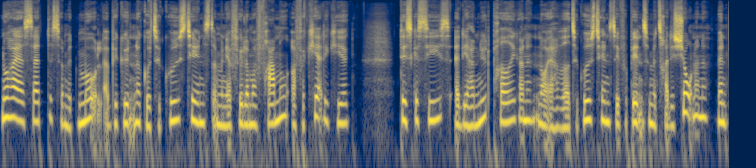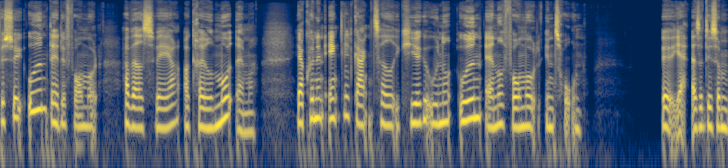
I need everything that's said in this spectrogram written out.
Nu har jeg sat det som et mål at begynde at gå til gudstjenester, men jeg føler mig fremmed og forkert i kirken. Det skal siges, at jeg har nyt prædikerne, når jeg har været til gudstjeneste i forbindelse med traditionerne, men besøg uden dette formål har været svære og krævet mod af mig. Jeg har kun en enkelt gang taget i kirke uden, andet formål end troen. Øh, ja, altså det som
